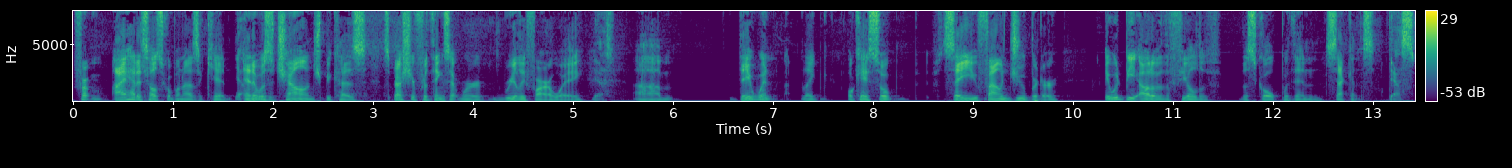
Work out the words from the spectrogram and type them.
from I had a telescope when I was a kid, and it was a challenge because, especially for things that were really far away, Yes. um, they went like okay. So, say you found Jupiter, it would be out of the field of the scope within seconds. Yes.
